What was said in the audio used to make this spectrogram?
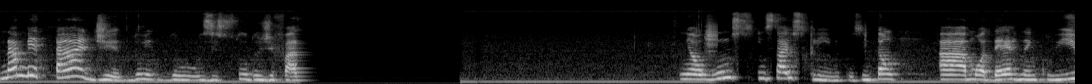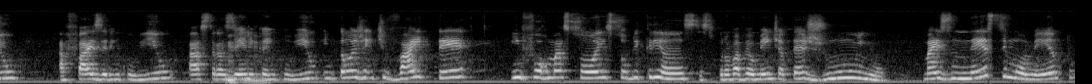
Na metade do, dos estudos de fase em alguns ensaios clínicos. Então, a Moderna incluiu, a Pfizer incluiu, a AstraZeneca uhum. incluiu. Então, a gente vai ter informações sobre crianças, provavelmente até junho, mas nesse momento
